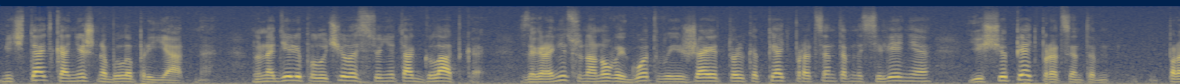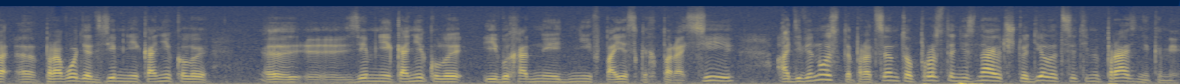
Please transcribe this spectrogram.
Мечтать, конечно, было приятно, но на деле получилось все не так гладко. За границу на Новый год выезжает только 5% населения, еще 5% Э, проводят зимние каникулы, э, э, зимние каникулы и выходные дни в поездках по России, а 90% просто не знают, что делать с этими праздниками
